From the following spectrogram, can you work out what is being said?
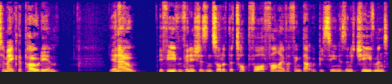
to make the podium. You know, if he even finishes in sort of the top four or five, I think that would be seen as an achievement.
